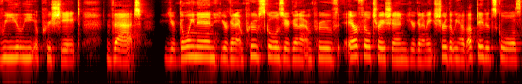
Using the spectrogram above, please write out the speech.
really appreciate that you're going in, you're going to improve schools, you're going to improve air filtration, you're going to make sure that we have updated schools.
